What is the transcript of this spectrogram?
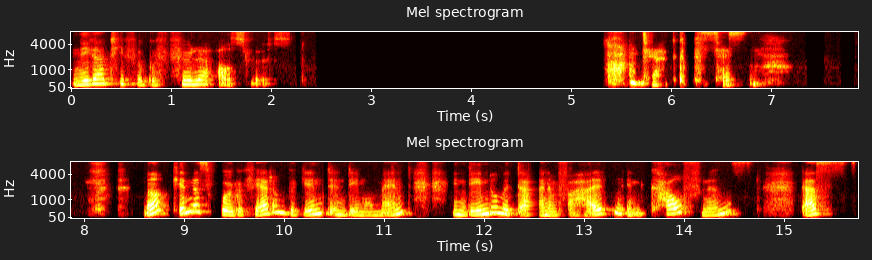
negative Gefühle auslöst. Und der hat gesessen. Ne? Kindeswohlgefährdung beginnt in dem Moment, in dem du mit deinem Verhalten in Kauf nimmst, dass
